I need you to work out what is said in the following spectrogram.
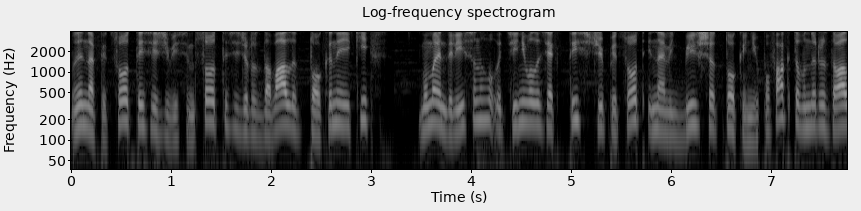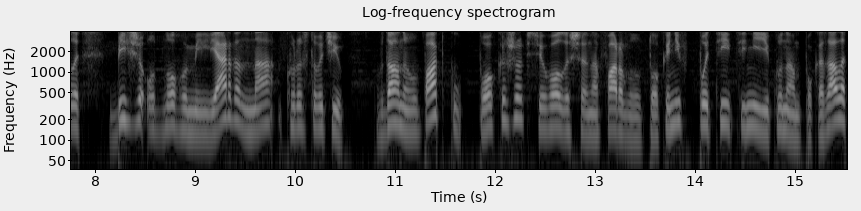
Вони на 500 тисяч, 800 тисяч роздавали токени, які момент лісингу оцінювалися як 1500 і навіть більше токенів. По факту вони роздавали більше 1 мільярда на користувачів. В даному випадку поки що всього лише нафармлено токенів по тій ціні, яку нам показали,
